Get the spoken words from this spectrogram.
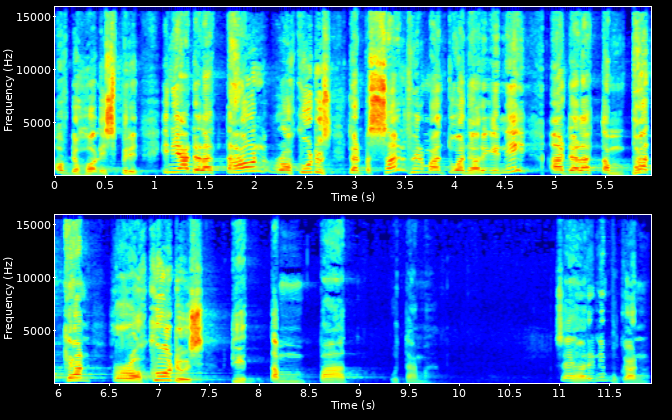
of the Holy Spirit. Ini adalah tahun roh kudus. Dan pesan firman Tuhan hari ini adalah tempatkan roh kudus di tempat utama. Saya hari ini bukan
